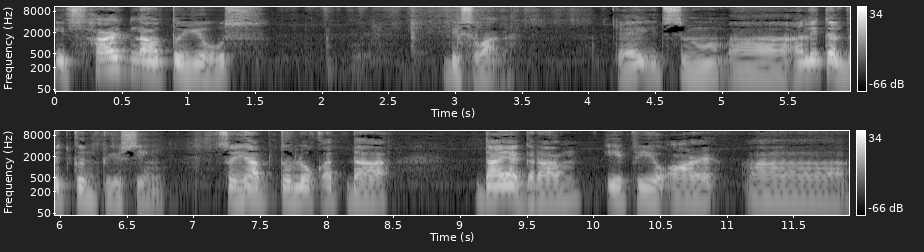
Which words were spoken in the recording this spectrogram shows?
it's hard now to use this one. Okay, it's uh, a little bit confusing. So you have to look at the diagram if you are uh,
